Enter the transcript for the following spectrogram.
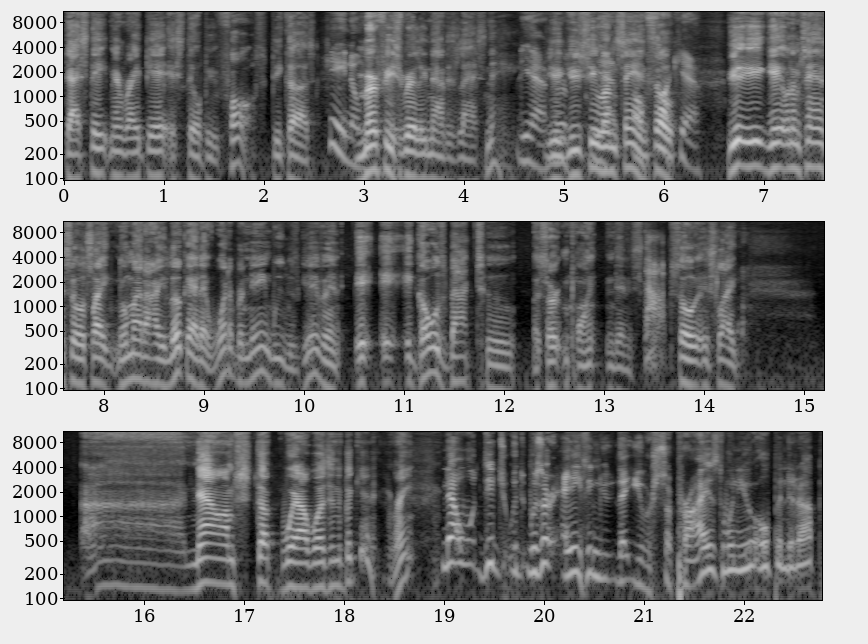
that statement right there is still be false because no Murphy's really not his last name. Yeah, you, you Murphy- see what I'm saying? Oh, so fuck yeah. you, you get what I'm saying? So it's like no matter how you look at it, whatever name we was given, it, it, it goes back to a certain point and then it stops. So it's like, uh, now I'm stuck where I was in the beginning, right? Now, did you, was there anything you, that you were surprised when you opened it up?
